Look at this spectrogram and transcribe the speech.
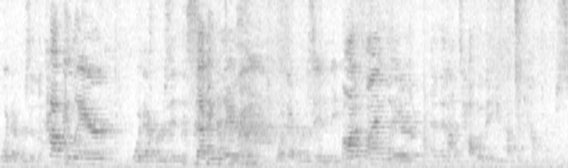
whatever's in the copy layer, whatever's in the setting layer, whatever's in the modifying layer, and then on top of it, you have the counters.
